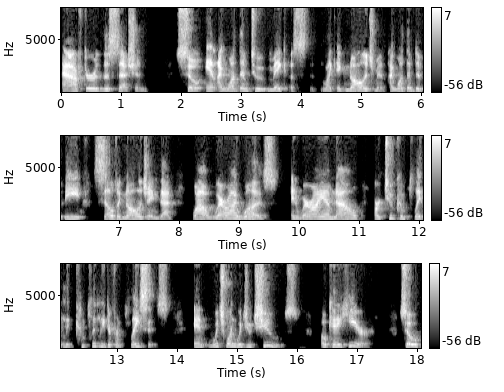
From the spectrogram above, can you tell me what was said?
after the session. So and i want them to make a like acknowledgement. I want them to be self acknowledging that wow where i was and where i am now are two completely completely different places. And which one would you choose? Okay here. So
